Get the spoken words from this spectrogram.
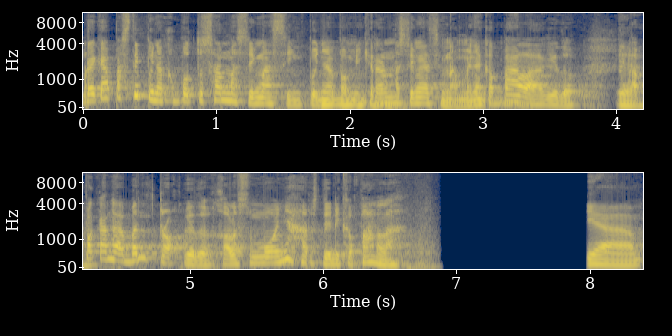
mereka pasti punya keputusan masing-masing, punya hmm. pemikiran masing-masing, namanya kepala gitu. Yeah. Apakah nggak bentrok gitu kalau semuanya harus jadi kepala? Ya,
